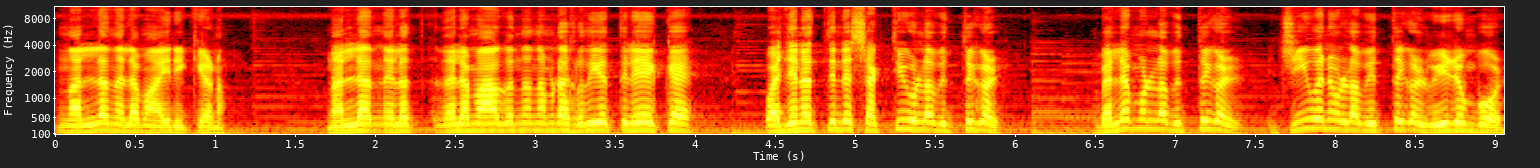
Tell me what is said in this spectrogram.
നല്ല നിലമായിരിക്കണം. നല്ല നില നിലമാകുന്ന നമ്മുടെ ഹൃദയത്തിലേക്ക് വചനത്തിന്റെ ശക്തിയുള്ള വിത്തുകൾ ബലമുള്ള വിത്തുകൾ ജീവനുള്ള വിത്തുകൾ വീഴുമ്പോൾ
